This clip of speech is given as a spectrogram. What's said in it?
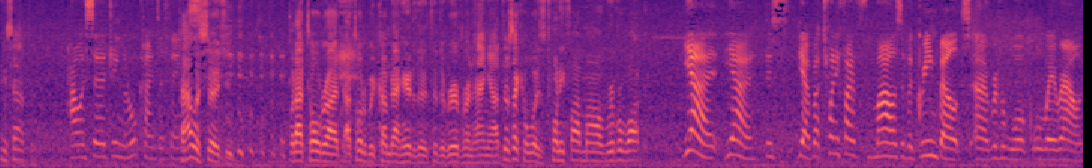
Things happen. power surging and all kinds of things. Power surgeon. but I told her I, I told her we'd come down here to the to the river and hang out. There's like a was 25 mile river walk. Yeah, yeah. There's yeah about 25 miles of a greenbelt uh, river walk all the way around,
